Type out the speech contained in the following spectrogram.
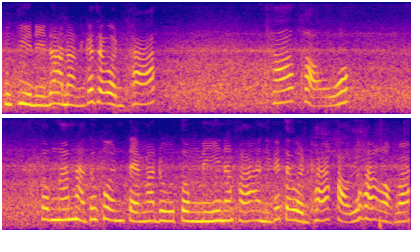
เมื่อกี้นี่นะอันนั้นก็จะเอินค้าค้าเขาตรงนั้นนะทุกคนแต่มาดูตรงนี้นะคะ อันนี้ก็จะเอินค้าเขาหรือค้าออกวะ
